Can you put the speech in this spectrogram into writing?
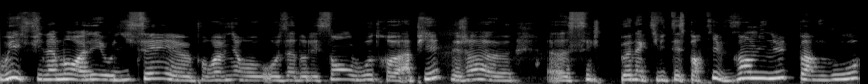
Oui, finalement, aller au lycée euh, pour revenir aux, adolescents ou autres euh, à pied, déjà, euh, c'est une bonne activité sportive. 20 minutes par jour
